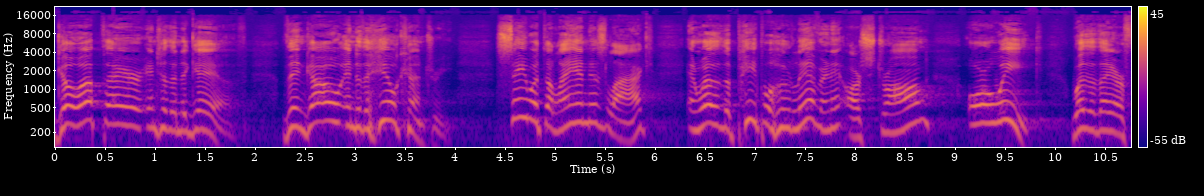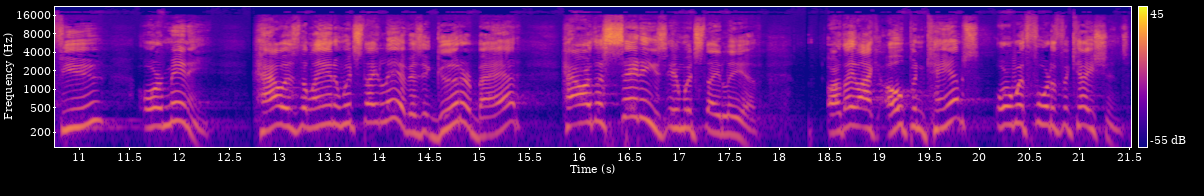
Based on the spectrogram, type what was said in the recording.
Go up there into the Negev, then go into the hill country. See what the land is like and whether the people who live in it are strong or weak, whether they are few or many. How is the land in which they live? Is it good or bad? How are the cities in which they live? Are they like open camps or with fortifications?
